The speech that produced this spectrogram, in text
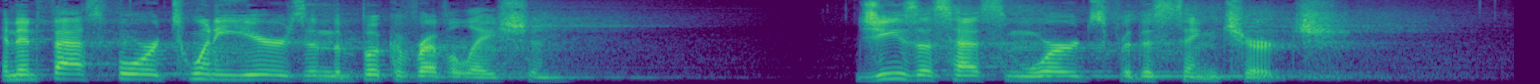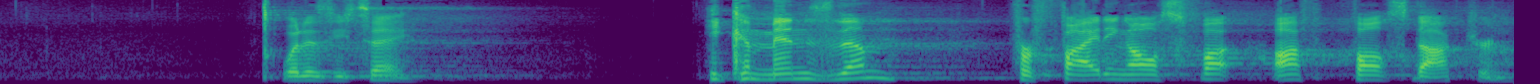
And then fast forward 20 years in the book of Revelation, Jesus has some words for this same church. What does he say? He commends them for fighting off false doctrine.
